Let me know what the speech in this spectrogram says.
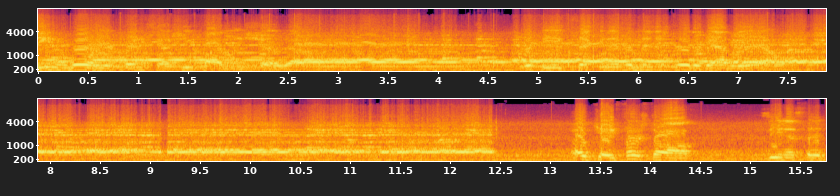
Xena Warrior Princess, she finally showed up. With the Executive Administrator Gabrielle. Okay, first off, Xena said,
